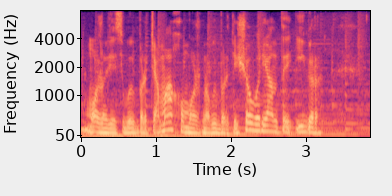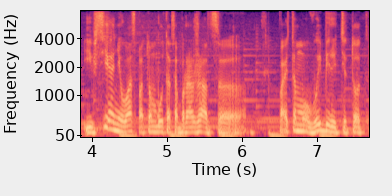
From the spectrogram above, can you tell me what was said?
можно здесь выбрать Амаху, можно выбрать еще варианты игр. И все они у вас потом будут отображаться. Поэтому выберите тот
